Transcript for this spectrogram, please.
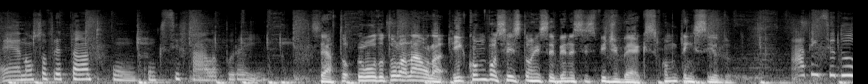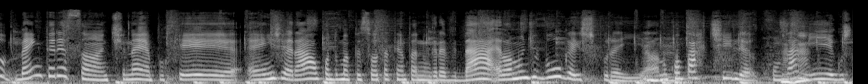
é, não sofrer tanto com, com o que se fala por aí. Certo. Ô, doutora Laura, e como vocês estão recebendo esses feedbacks? Como tem sido? Ah, tem sido bem interessante, né? Porque, é, em geral, quando uma pessoa está tentando engravidar, ela não divulga isso por aí, ela não uhum. compartilha com os uhum. amigos.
